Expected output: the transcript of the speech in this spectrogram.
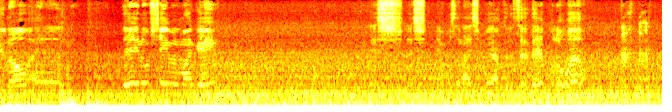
You know, and there ain't no shame in my game. It's, it's, it was a nice way I could have said that, but oh well.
